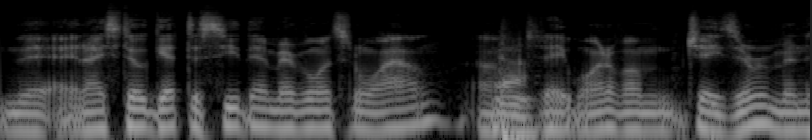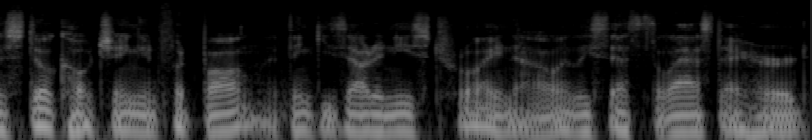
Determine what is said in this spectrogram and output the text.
they, and I still get to see them every once in a while. Um, Yeah. Today, one of them, Jay Zimmerman, is still coaching in football. I think he's out in East Troy now. At least that's the last I heard.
